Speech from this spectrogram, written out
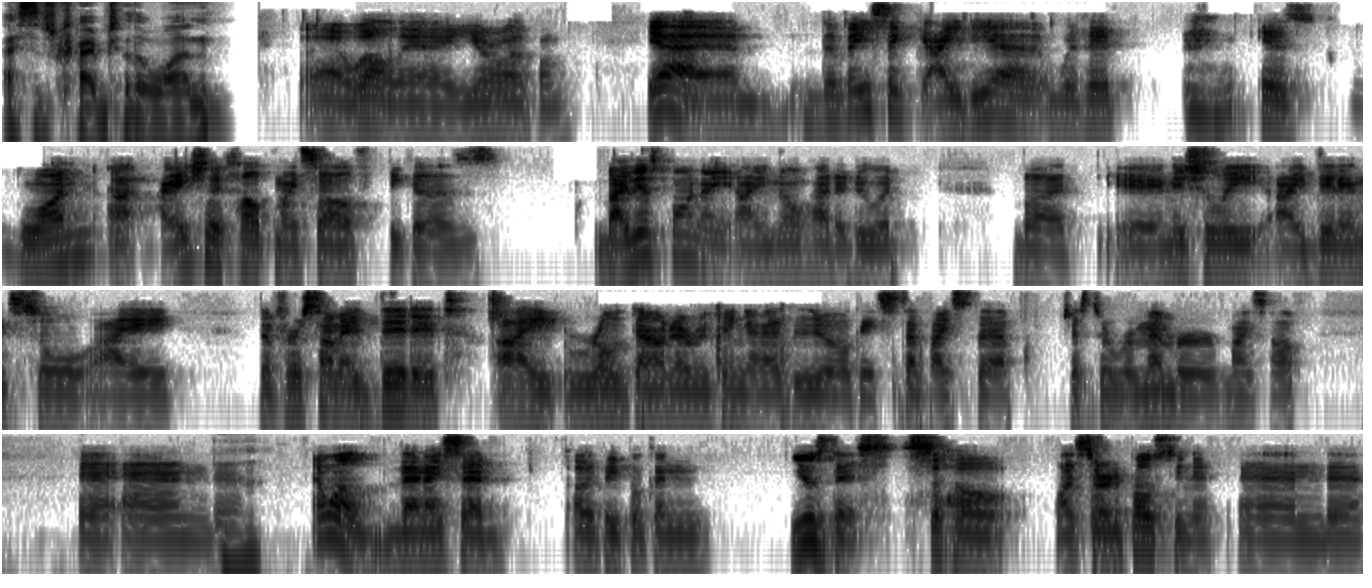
I subscribed to the one. Uh, well, uh, you're welcome. Yeah, um, the basic idea with it is one, I actually helped myself because by this point I, I know how to do it, but initially I didn't. So I, the first time I did it, I wrote down everything I had to do, okay, step by step, just to remember myself. And, mm-hmm. and well, then I said other people can use this. So I started posting it. And, uh,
